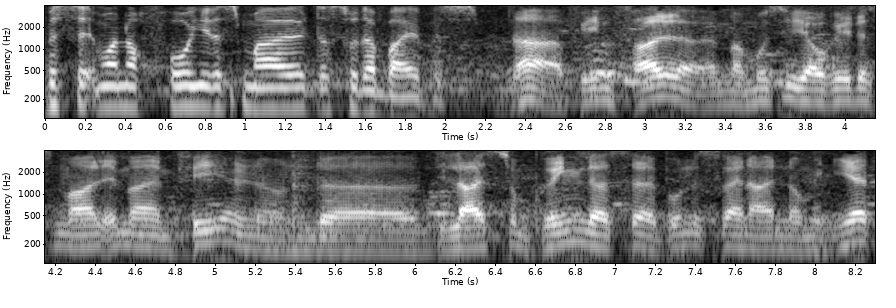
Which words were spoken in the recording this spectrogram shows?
bist du immer noch froh jedes Mal, dass du dabei bist? Ja, auf jeden Fall. Man muss sich auch jedes Mal immer empfehlen und äh, die Leistung bringen, dass der Bundestrainer einen nominiert.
